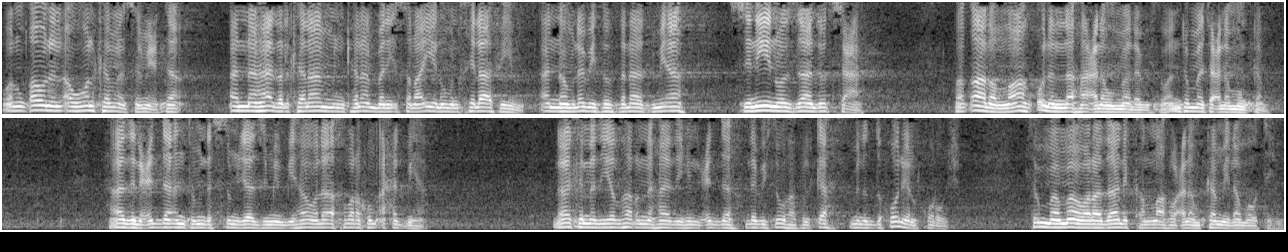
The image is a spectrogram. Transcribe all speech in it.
والقول الأول كما سمعت أن هذا الكلام من كلام بني إسرائيل ومن خلافهم أنهم لبثوا ثلاثمائة سنين وازدادوا تسعة. فقال الله قل الله أعلم ما لبثوا وأنتم ما تعلمون كم. هذه العدة أنتم لستم جازمين بها ولا أخبركم أحد بها. لكن الذي يظهر أن هذه العدة لبثوها في الكهف من الدخول إلى الخروج. ثم ما وراء ذلك الله أعلم كم إلى موتهم.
